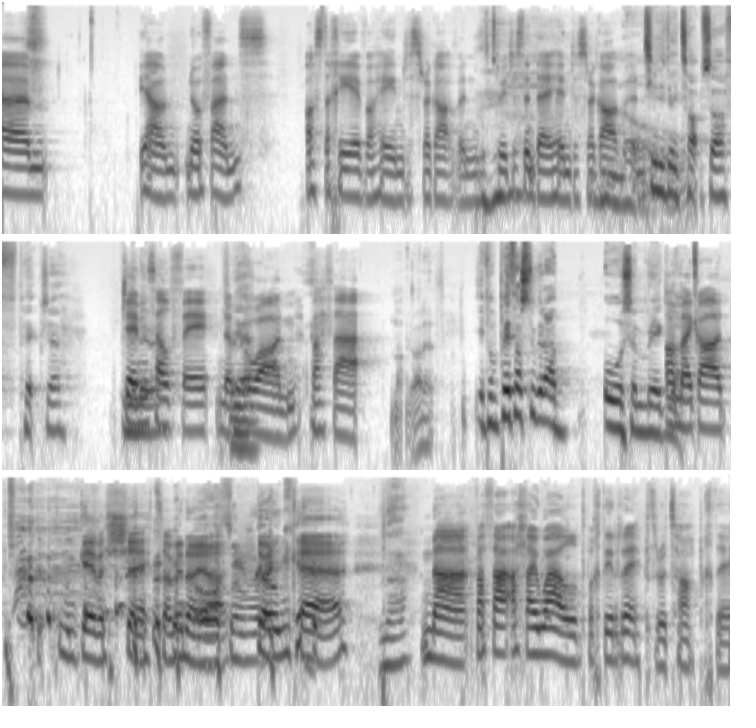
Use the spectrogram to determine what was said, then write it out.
Um, iawn, no offence, os da chi efo hyn, just rhag ofyn, dwi just yn dweud hyn just rhag mm. ofyn. Ti'n wedi dweud tops off picture? Gym selfie, number yeah. one, fatha. Not got it. Ie, beth os dwi'n gyda awesome rig? Oh my god, dwi'n give a shit am hynna, ia. Don't care. Na? Na, fatha allai weld bod chdi'n rip drwy top chdi,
